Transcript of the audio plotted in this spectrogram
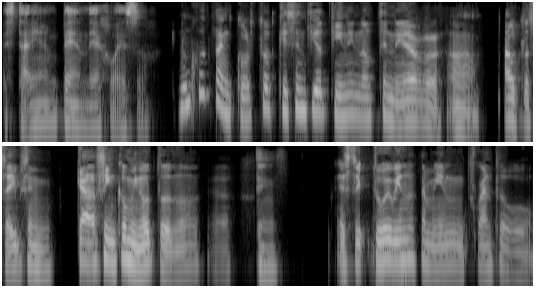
Está bien pendejo eso. En un juego tan corto, ¿qué sentido tiene no tener uh, autosaves en cada cinco minutos, no? sí. estuve viendo también cuánto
